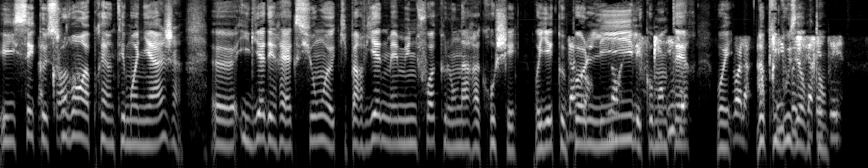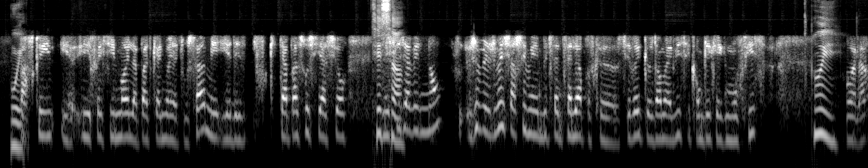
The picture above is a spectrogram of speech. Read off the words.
et il sait que souvent après un témoignage, euh, il y a des réactions euh, qui parviennent même une fois que l'on a raccroché. Vous voyez que. Paul lit Non, les commentaires. Oui. Voilà. Donc Après, il vous entend. Oui. Parce qu'effectivement, il n'a pas de camion, il y a tout ça, mais il, y a des, il faut qu'il tape association. C'est mais ça. si j'avais le nom, je vais, je vais chercher mes bulletins de salaire parce que c'est vrai que dans ma vie, c'est compliqué avec mon fils. Oui. Voilà.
